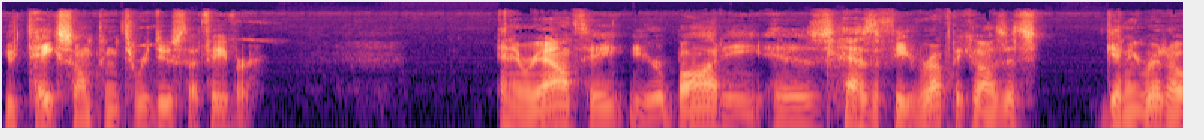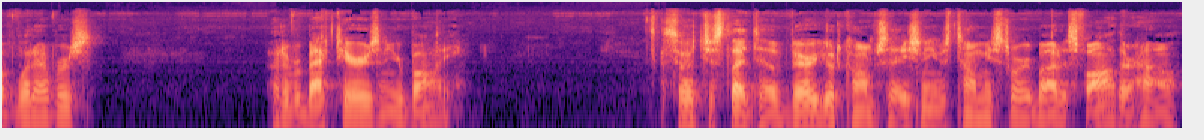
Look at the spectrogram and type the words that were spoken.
you take something to reduce that fever. And in reality, your body is has the fever up because it's getting rid of whatever's whatever bacteria is in your body. So it just led to a very good conversation. He was telling me a story about his father, how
